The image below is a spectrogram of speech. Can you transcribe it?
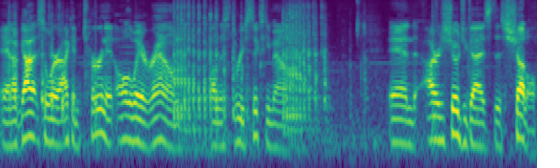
and I've got it so where I can turn it all the way around on this 360 mount. And I already showed you guys this shuttle.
